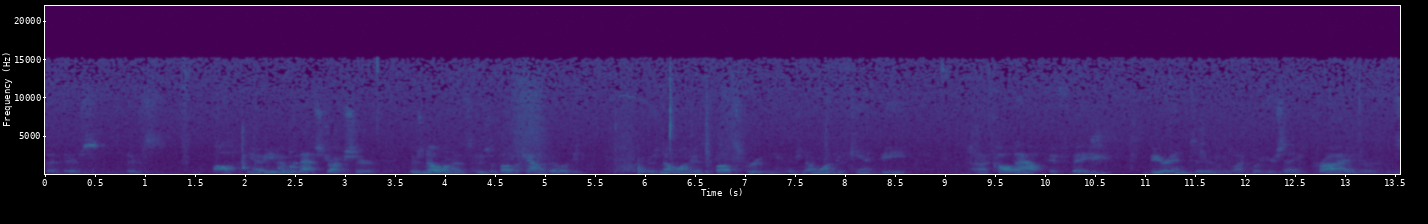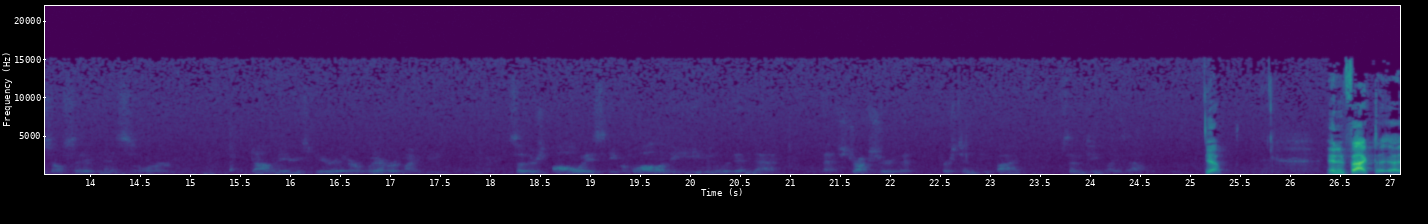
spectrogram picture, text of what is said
That there's you know even with that structure, there's no one who's above accountability. There's no one who's above scrutiny. There's no one who can't be uh, called out if they veer into like what you're saying, pride or self-centeredness or domineering spirit or whatever it might be. So there's always equality even within that that structure that 1 Timothy 5, 17 lays out. Yeah. And in fact, uh,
